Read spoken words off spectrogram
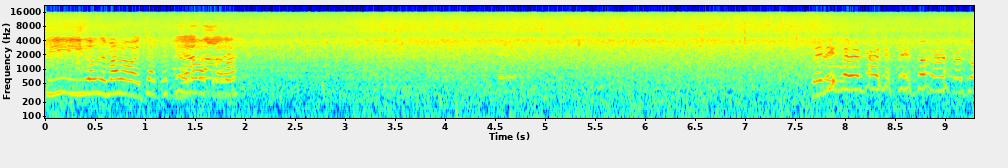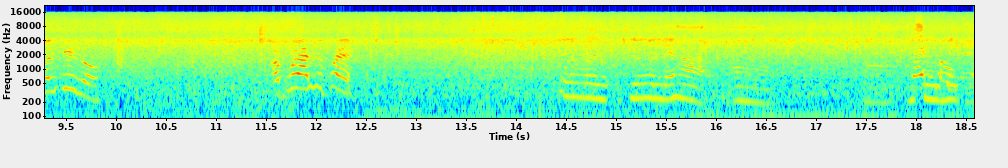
Sí, ¿y dónde más lo va a echar? Pues Allá lo va a tragar. Vení para acá que te toca el calzón chino. Apúrate pues. Qué buen- qué bandeja a, a, a sorbete.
